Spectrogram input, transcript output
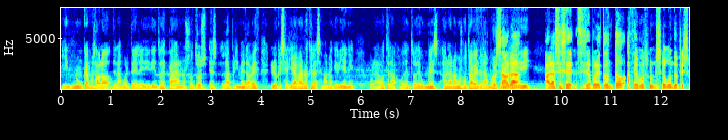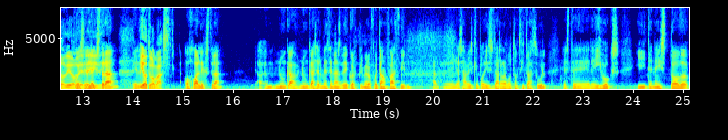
Y nunca hemos hablado de la muerte de Lady Di. Entonces, para nosotros es la primera vez. Lo que sería raro es que la semana que viene, o la otra, o dentro de un mes, habláramos otra vez de la muerte Pues ahora, de Lady Di. ahora si, se, si se pone tonto, hacemos un segundo episodio Pues de el Lady extra. Di. el- Y otro más. ojo al extra. Eh, Nunca, nunca ser mecenas de Ecos. Primero, fue tan fácil. Eh, ya sabéis que podéis darle al botoncito azul este de Evox y tenéis todo,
